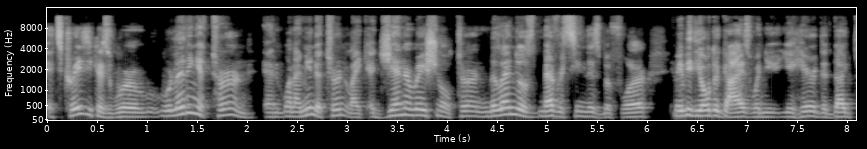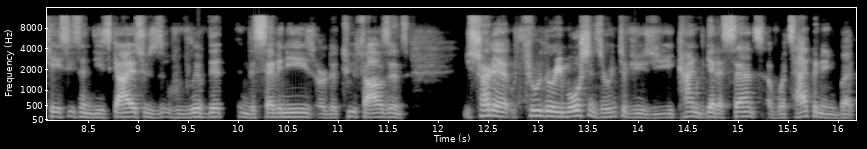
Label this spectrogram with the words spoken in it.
it's crazy because we're we're living a turn, and when I mean a turn, like a generational turn. Millennials never seen this before. Maybe the older guys, when you you hear the Doug Casey's and these guys who's who've lived it in the 70s or the 2000s, you start to through their emotions or interviews, you, you kind of get a sense of what's happening. But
